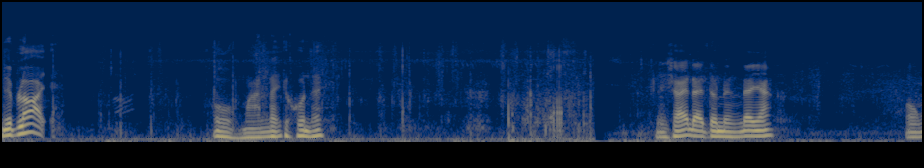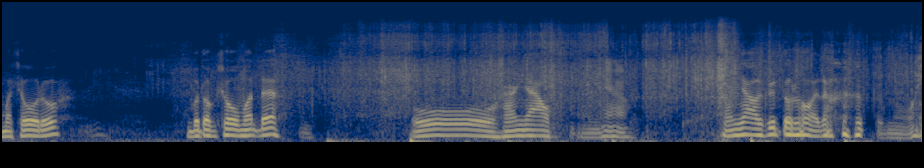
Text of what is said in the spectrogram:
เรียบร้อย โอ้มานได้ทุกคนเลยได้ใช้ได้ตัวหนึ่งได้ยังออกมาโชว์ดูบ่ต้องโชว์หมดเด้อโอ้หางยาวหางเงาวหางยาวคือตัวหน่อยแล้วตัวน้อย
